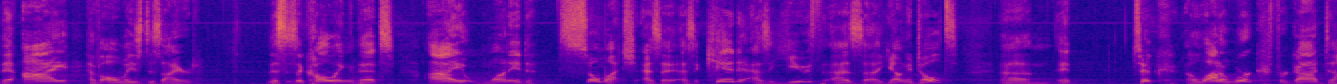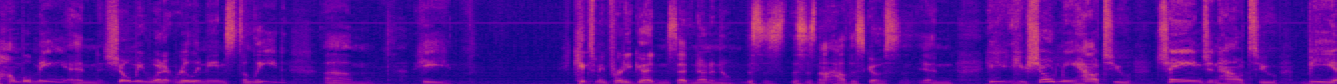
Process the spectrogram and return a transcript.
that I have always desired. This is a calling that I wanted so much as a, as a kid, as a youth, as a young adult. Um, it took a lot of work for God to humble me and show me what it really means to lead. Um, he kicked me pretty good and said, "No, no, no. This is this is not how this goes." And he he showed me how to change and how to be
